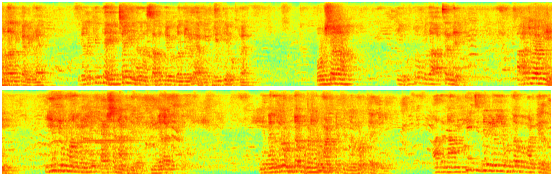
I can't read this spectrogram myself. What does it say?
ಪದಾಧಿಕಾರಿಗಳೇ ಇದೆಲ್ಲಕ್ಕಿಂತ ಹೆಚ್ಚಾಗಿ ನನ್ನ ಸಹೋದ್ಯೋಗಿ ಬಂಧುಗಳೇ ಅವರ ಪ್ರೀತಿಯ ಮಕ್ಕಳ, ಬಹುಶಃ ಈ ಹುಟ್ಟುಹಬ್ಬದ ಆಚರಣೆ ಸಹಜವಾಗಿ ಈ ದಿನಮಾನಗಳಲ್ಲಿ ಫ್ಯಾಷನ್ ಆಗ್ತಿದೆ, ನಿಮಗೆಲ್ಲ ಗೊತ್ತು. ನಿಮ್ಮೆಲ್ಲರೂ ಹುಟ್ಟುಹಬ್ಬಗಳನ್ನು ಮಾಡ್ಕೊತೀವಿ ನಾವು ನೋಡ್ತಾ ಇದ್ದೀವಿ ಆದರೆ ನಾವು ಇತ್ತೀಚಿನ ದಿನಗಳಲ್ಲಿ ಹುಟ್ಟುಹಬ್ಬ ಮಾಡ್ತಿರೋದು,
